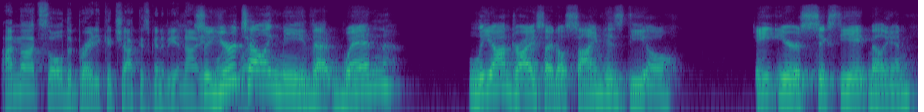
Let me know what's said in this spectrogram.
I'm not sold that Brady Tkachuk is going to be a 90. So you're player. telling me that when Leon Draisaitl signed his deal, eight years, 68 million.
